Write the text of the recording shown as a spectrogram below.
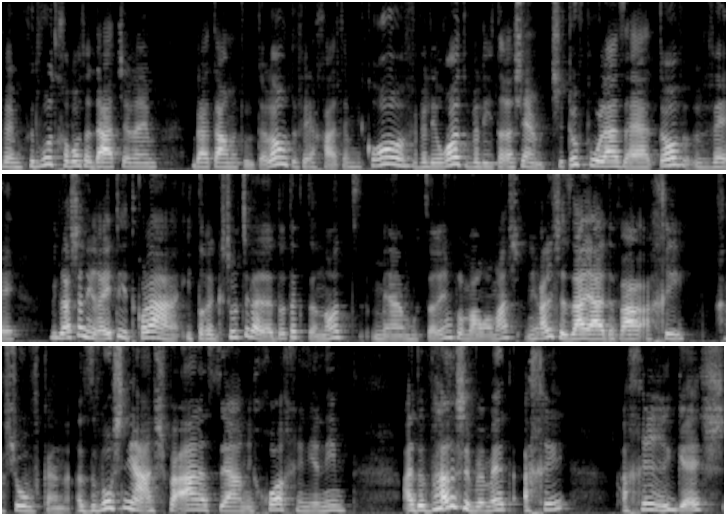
והם כתבו את חוות הדעת שלהם באתר מטולטלות, ויכלתם לקרוא ולראות ולהתרשם. שיתוף פעולה הזה היה טוב, ובגלל שאני ראיתי את כל ההתרגשות של הילדות הקטנות מהמוצרים, כלומר ממש, נראה לי שזה היה הדבר הכי חשוב כאן. עזבו שנייה השפעה על השיער, ניחוח עניינים. הדבר שבאמת הכי הכי ריגש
